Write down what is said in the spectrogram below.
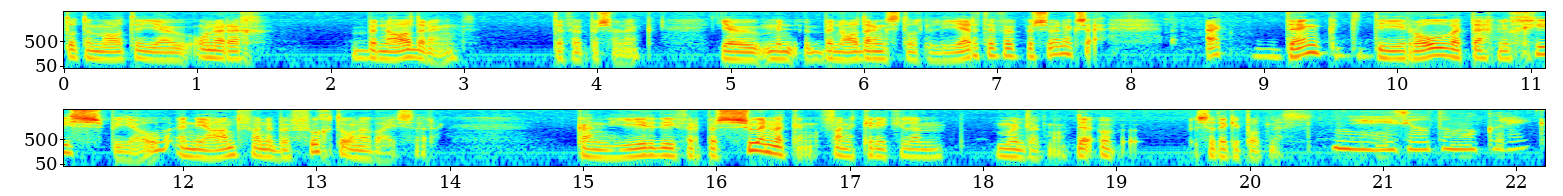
tot 'n mate jou onderrig benadering te verpersoonlik. Jou benaderings tot leer te verpersoonlik. So ek dink die rol wat tegnologie speel in die hand van 'n bevoegde onderwyser kan hierdie verpersoonliking van kurrikulum moontlik maak. De, of, sit ek die pot mis. Nee, is heeltemal korrek.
